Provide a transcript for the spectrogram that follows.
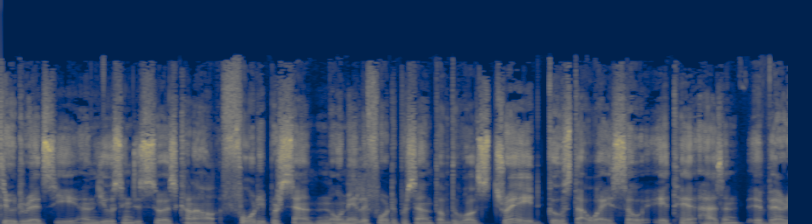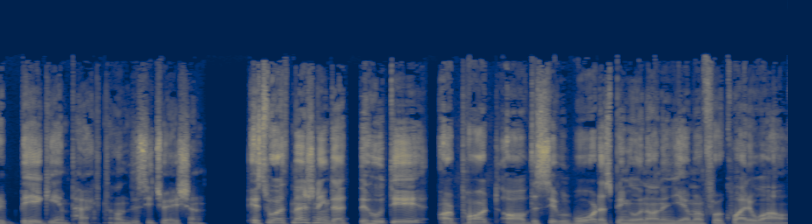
through the Red Sea and using the Suez Canal. 40% or nearly 40% of the world's trade goes that way. So it has an, a very big impact on the situation. It's worth mentioning that the Houthi are part of the civil war that's been going on in Yemen for quite a while.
